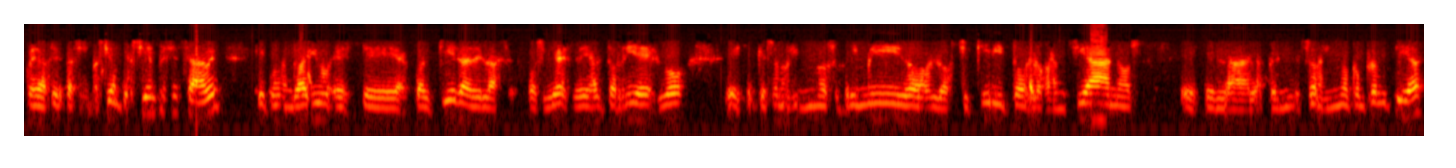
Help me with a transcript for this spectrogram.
puede hacer esta situación, pero siempre se sabe que cuando hay este, cualquiera de las posibilidades de alto riesgo, este, que son los inmunosuprimidos, los chiquitos, los ancianos, este, la, las personas inmunocomprometidas,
